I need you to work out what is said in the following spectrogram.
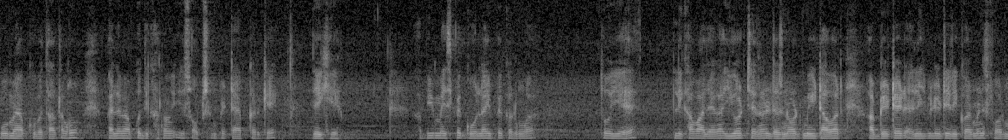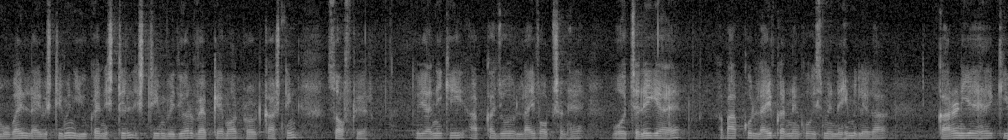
वो मैं आपको बताता हूँ। पहले मैं आपको दिखाता हूँ, इस ऑप्शन पे टैप करके देखिए। अभी मैं इस पर गो लाइव पे करूँगा तो ये है, लिखा हुआ आ जाएगा your channel does not meet our updated eligibility requirements for mobile live streaming you can still stream with your webcam और ब्रॉडकास्टिंग सॉफ्टवेयर तो यानी कि आपका जो लाइव ऑप्शन है, वो चले गया है। अब आपको लाइव करने को इसमें नहीं मिलेगा। कारण ये है कि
